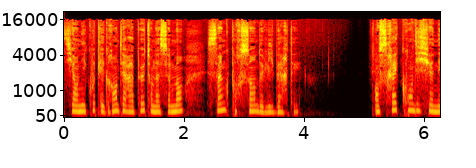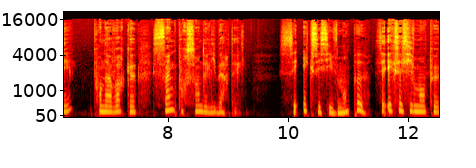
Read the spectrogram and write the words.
si on écoute les grands thérapeutes, on a seulement 5% de liberté. On serait conditionné pour n'avoir que 5% de liberté. C'est excessivement peu. C'est excessivement peu.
